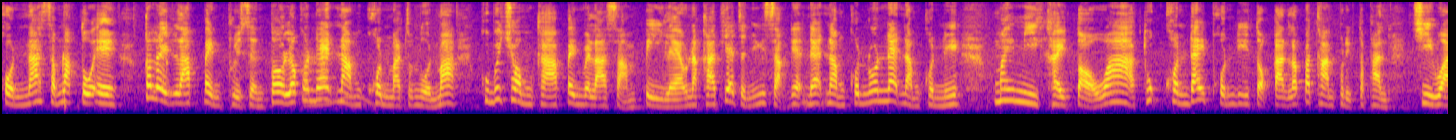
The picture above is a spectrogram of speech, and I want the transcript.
ผลนะสำหรับตัวเองก็เลยรับเป็นพรีเซนเตอร์แล้วก็แนะนำคนมาจำนวนมาก คุณผู้ชมคะเป็นเวลา 3 ปีแล้วนะคะ ที่อาจารย์ยิ่งศักดิ์เนี่ยแนะนำคนโน้นแนะนำคนนี้ไม่มีใครต่อว่าทุกคนได้ผลดีต่อการรับประทานผลิตภัณฑ์ ชีวา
